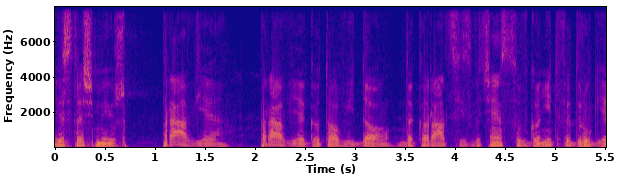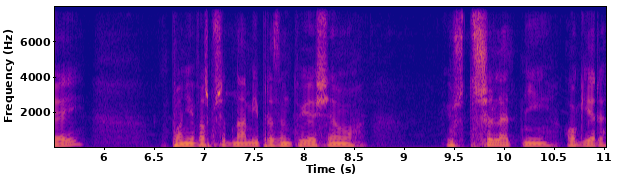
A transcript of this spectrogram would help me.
Jesteśmy już prawie, prawie gotowi do dekoracji zwycięzców gonitwy drugiej, ponieważ przed nami prezentuje się już trzyletni ogier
